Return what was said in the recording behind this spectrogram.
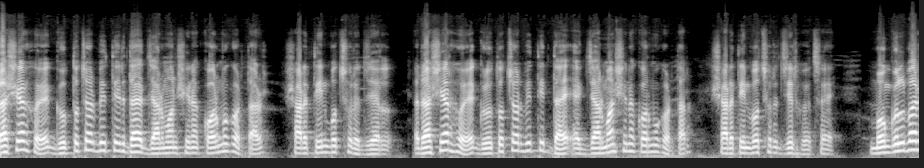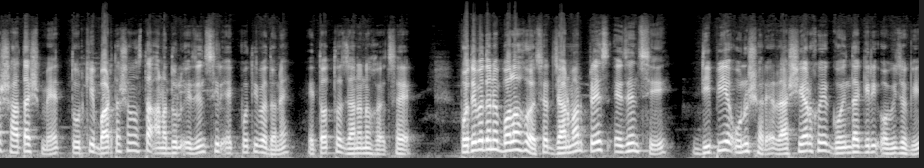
রাশিয়ার হয়ে গুপ্তচর বৃত্তির দায়ে জার্মান সেনা কর্মকর্তার সাড়ে তিন বছরের জেল। রাশিয়ার হয়ে গুপ্তচর ভিত্তির দায়ে এক জার্মান সেনা কর্মকর্তার সাড়ে তিন বছরের জেল হয়েছে। মঙ্গলবার সাতাশ মে তুর্কি বার্তা সংস্থা আনাদুল এজেন্সির এক প্রতিবেদনে এই তথ্য জানানো হয়েছে। প্রতিবেদনে বলা হয়েছে, জার্মান প্রেস এজেন্সি ডিপিএ অনুসারে রাশিয়ার হয়ে গোয়েন্দাগিরি অভিযোগী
